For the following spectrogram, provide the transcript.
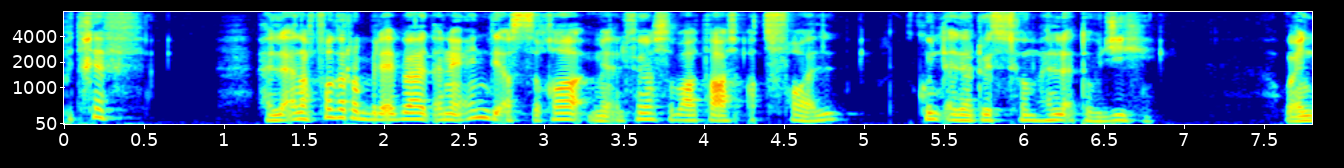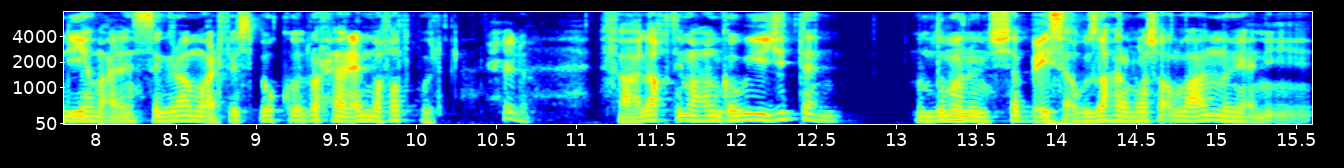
بتخف. هلأ أنا بفضل رب العباد أنا عندي أصدقاء من 2017 أطفال كنت أدرسهم هلأ توجيهي. وعندي إياهم على الإنستغرام وعلى الفيسبوك ورحنا لعبنا فوتبول. حلو. فعلاقتي معهم قوية جدا من ضمنهم الشاب عيسى أبو زهرة ما شاء الله عنه يعني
